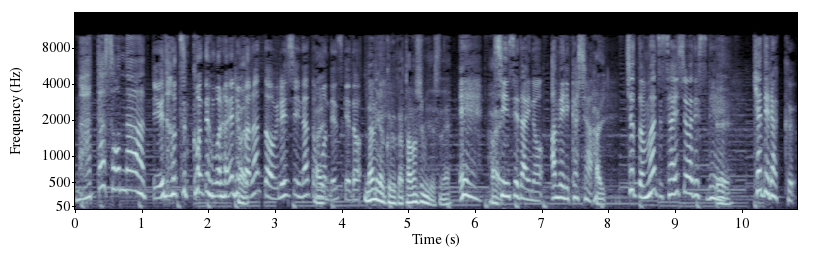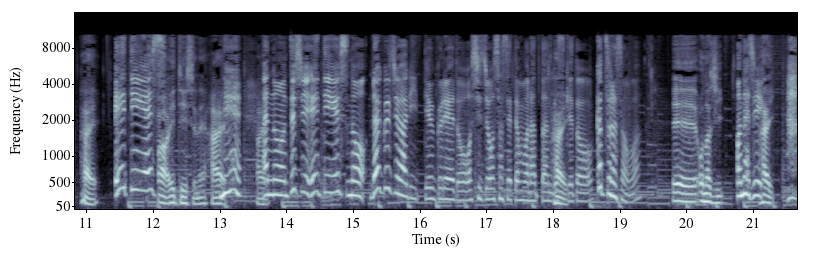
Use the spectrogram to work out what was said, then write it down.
またそんなっていうのを突っ込んでもらえればなと、嬉しいなと思うんですけど、はい、何が来るか楽しみですね。ええ新世代のアメリカ車。ちょっとまず最初はですね、えキャデラック。はい。ATS。あ、ATS ね。はい。ね。はい、あの、私 ATS のラグジュアリーっていうグレードを試乗させてもらったんですけど、桂さんは？えー、同じ。同じ。はい。あ、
